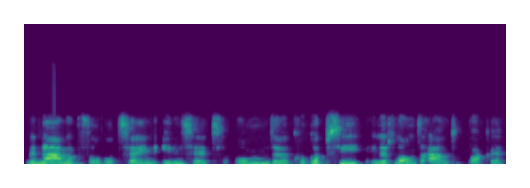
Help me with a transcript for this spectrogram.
Met name bijvoorbeeld zijn inzet om de corruptie in het land aan te pakken.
